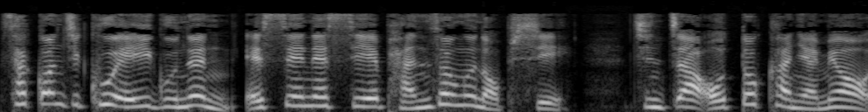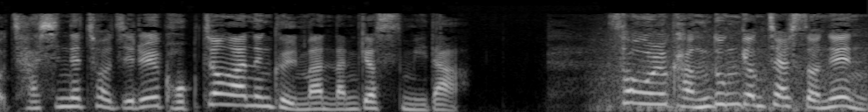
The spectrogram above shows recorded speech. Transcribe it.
사건 직후 A군은 SNS에 반성은 없이 진짜 어떡하냐며 자신의 처지를 걱정하는 글만 남겼습니다. 서울 강동경찰서는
